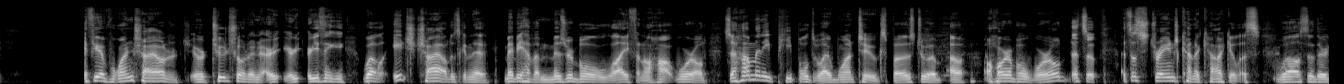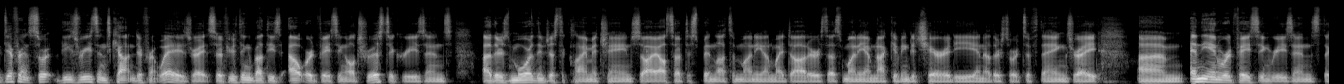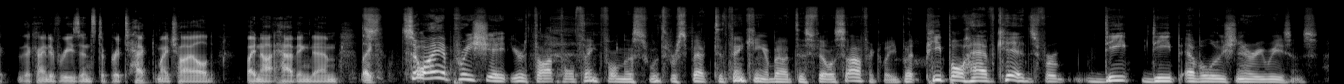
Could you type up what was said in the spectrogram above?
if you have one child or, or two children, are, are, are you thinking, well, each child is going to maybe have a miserable life in a hot world. So how many people do I want to expose to a, a, a horrible world? That's a that's a strange kind of calculus. Well, so there are different sort. These reasons count in different ways, right? So if you're thinking about these outward-facing altruistic reasons, uh, there's more than just the climate change. So I also have to spend lots of money on my daughters. That's money I'm not giving to charity and other sorts of things, right? Um, and the inward-facing reasons, the the kind of reasons to protect my child by not having them, like So I appreciate your thoughtful thankfulness with respect to thinking about this philosophically, but people have kids for deep, deep evolutionary reasons.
